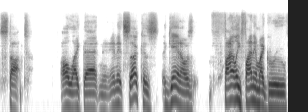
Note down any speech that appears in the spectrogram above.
stopped, all like that, and and it sucked because again, I was finally finding my groove,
